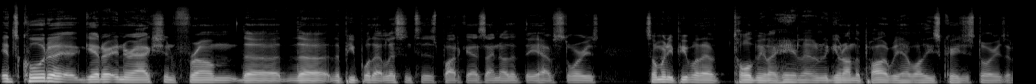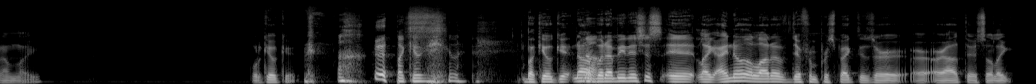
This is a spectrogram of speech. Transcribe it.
it's cool to get an interaction from the the the people that listen to this podcast. I know that they have stories. So many people that have told me like, "Hey, let me get on the pod. We have all these crazy stories," and I'm like, "Por qué o qué?" pa' que- okay. But okay, okay. No, No. but I mean, it's just it, like I know a lot of different perspectives are, are are out there. So like,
